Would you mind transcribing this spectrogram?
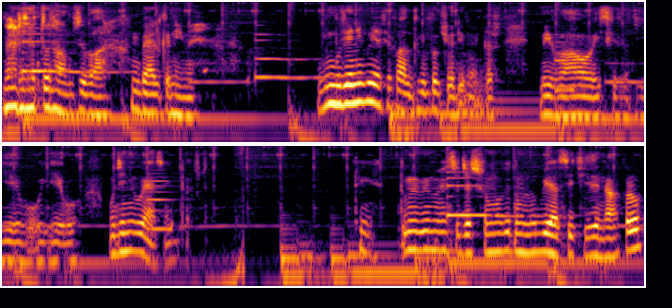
बैठ जाता हूँ आराम से बाहर बैलकनी में। मुझे नहीं कोई ऐसे फालतू की बकचोदी में इंटरेस्ट विवाह इसके साथ ये वो ये वो मुझे नहीं कोई ऐसा इंटरेस्ट ठीक है तुम्हें भी मैं सजेस्ट करूँगा कि तुम लोग भी ऐसी चीज़ें ना करो।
